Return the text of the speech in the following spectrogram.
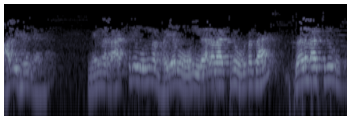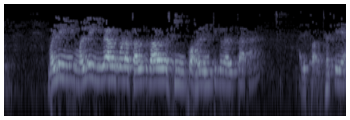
ఆ విధంగా నిన్న రాత్రి ఉన్న భయము ఈవేళ రాత్రి ఉండదా? ఈవేళ రాత్రి ఉంటుంది. మళ్ళీ మళ్ళీ ఈవేళ కూడా తలుపు తాగవలసిన ఇంకొకళ్ళ ఇంటికి వెళ్తారా? అది పద్ధతియా?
